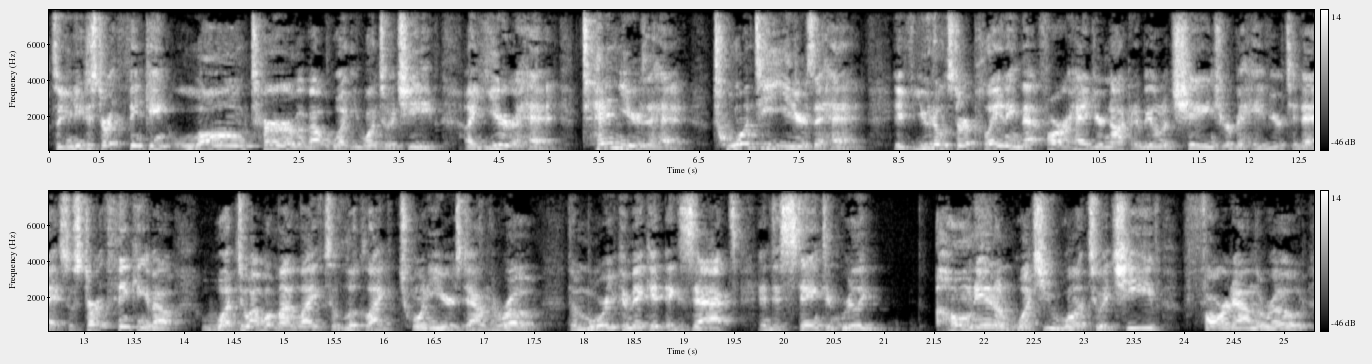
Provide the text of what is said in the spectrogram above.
So you need to start thinking long-term about what you want to achieve. A year ahead, 10 years ahead, 20 years ahead. If you don't start planning that far ahead, you're not going to be able to change your behavior today. So start thinking about what do I want my life to look like 20 years down the road. The more you can make it exact and distinct and really hone in on what you want to achieve far down the road,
